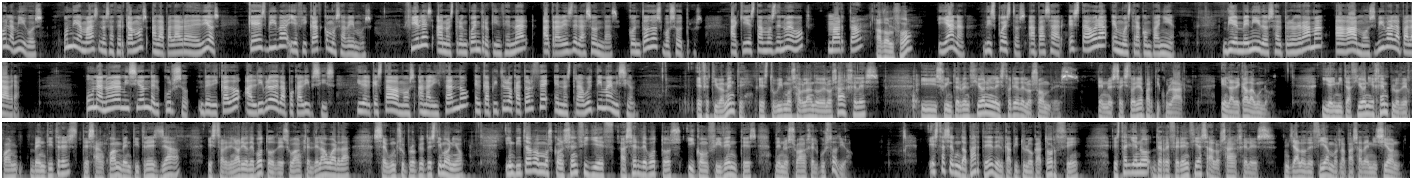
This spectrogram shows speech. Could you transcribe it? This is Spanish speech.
Hola amigos, un día más nos acercamos a la palabra de Dios, que es viva y eficaz como sabemos, fieles a nuestro encuentro quincenal a través de las ondas, con todos vosotros. Aquí estamos de nuevo, Marta, Adolfo, y Ana, dispuestos a pasar esta hora en vuestra compañía. Bienvenidos al programa Hagamos viva la palabra, una nueva emisión del curso dedicado al libro del Apocalipsis y del que estábamos analizando el capítulo 14 en nuestra última emisión. efectivamente, estuvimos hablando de los ángeles y su intervención en la historia de los hombres, en nuestra historia particular, en la de cada uno. Y a imitación y ejemplo de Juan 23, de San Juan 23 ya, extraordinario devoto de su ángel de la guarda, según su propio testimonio, invitábamos con sencillez a ser devotos y confidentes de nuestro ángel custodio. Esta segunda parte del capítulo 14 está lleno de referencias a los ángeles. Ya lo decíamos la pasada emisión.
